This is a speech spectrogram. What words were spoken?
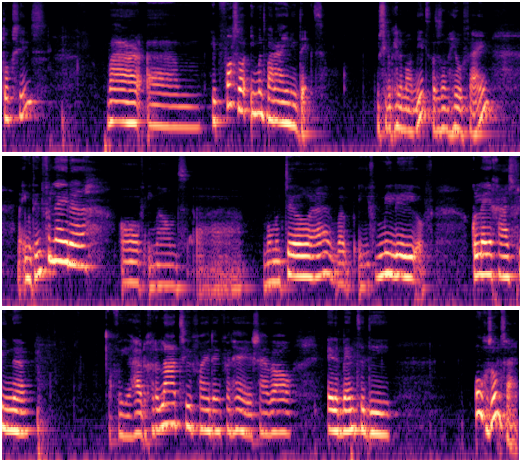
toxisch. Maar um, je hebt vast wel iemand waaraan je nu denkt. Misschien ook helemaal niet, dat is dan heel fijn. Maar iemand in het verleden of iemand uh, momenteel hè, in je familie of collega's, vrienden. Of in je huidige relatie waarvan je denkt van hé, hey, er zijn wel elementen die ongezond zijn.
